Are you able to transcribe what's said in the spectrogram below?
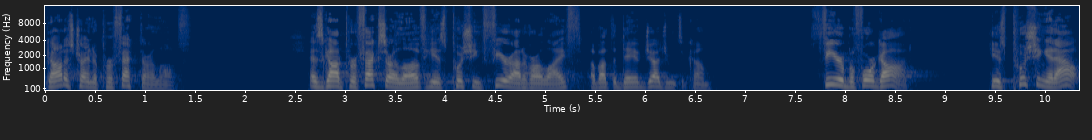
God is trying to perfect our love. As God perfects our love, He is pushing fear out of our life about the day of judgment to come. Fear before God. He is pushing it out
